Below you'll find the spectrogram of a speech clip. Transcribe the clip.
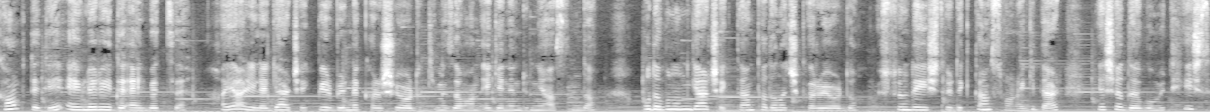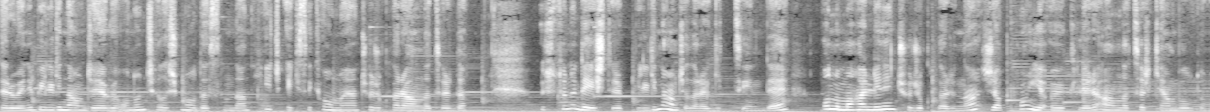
Kamp dediği evleriydi elbette. Hayal ile gerçek birbirine karışıyordu kimi zaman Ege'nin dünyasında. O da bunun gerçekten tadını çıkarıyordu. Üstünü değiştirdikten sonra gider, yaşadığı bu müthiş serüveni Bilgin amcaya ve onun çalışma odasından hiç eksik olmayan çocuklara anlatırdı. Üstünü değiştirip Bilgin amcalara gittiğinde onu mahallenin çocuklarına Japonya öyküleri anlatırken buldu.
